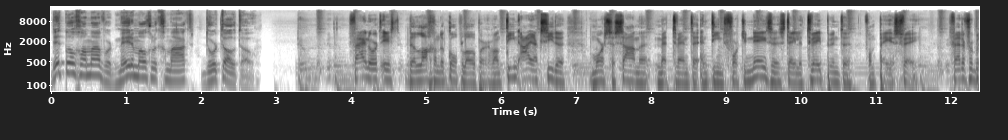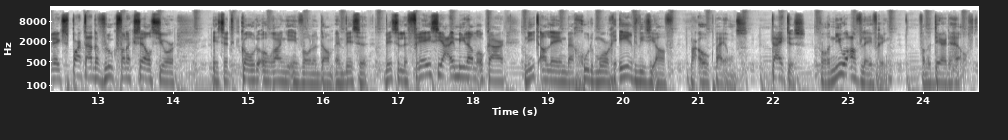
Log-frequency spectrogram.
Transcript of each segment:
Dit programma wordt mede mogelijk gemaakt door Toto. Feyenoord is de lachende koploper, want 10 Ajaxiden morsen samen met Twente en 10 Fortunezen stelen twee punten van PSV. Verder verbreekt Sparta de vloek van Excelsior, is het code oranje in Volendam en wisselen, Fresia en Milan elkaar niet alleen bij Goedemorgen Eredivisie af, maar ook bij ons. Tijd dus voor een nieuwe aflevering van de derde helft.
